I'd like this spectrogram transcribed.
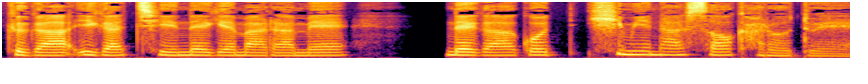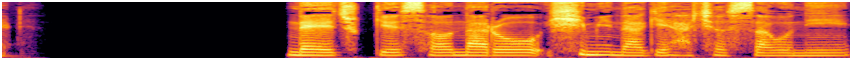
그가 이같이 내게 말하매 내가 곧 힘이 나서 가로되 내 주께서 나로 힘이 나게 하셨사오니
